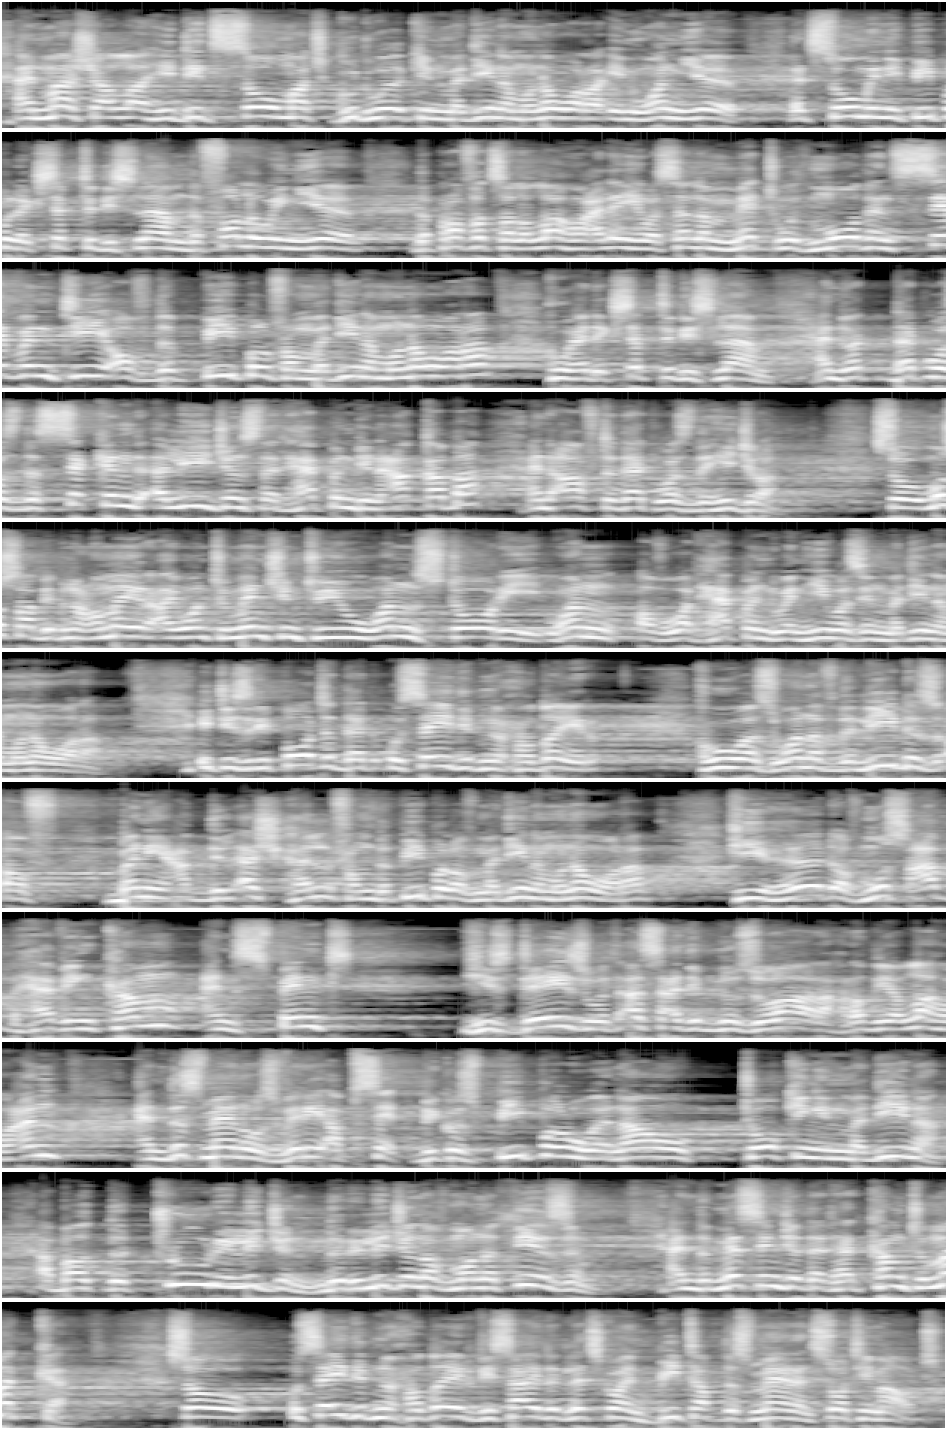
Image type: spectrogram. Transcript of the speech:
And mashallah, he did so much good work in Medina Munawwara in one year that so many people accepted Islam. The following year, the Prophet ﷺ met with more than 70 of the people from Medina Munawwara who had accepted Islam. And that, that was the second allegiance that happened in Aqaba and after that was the Hijrah. So Musab ibn Umair, I want to mention to you one story, one of what happened when he was in Medina Munawwara. It is reported that Usaid ibn Hudayr, who was one of the leaders of Bani Abdul Ashhal from the people of Medina Munawwara, he heard of Mus'ab having come and spent his days with As'ad ibn Zurara radiallahu an, and this man was very upset because people were now talking in Medina about the true religion, the religion of monotheism. and the messenger that had come to Mecca. So Usayd ibn Hudayr decided, let's go and beat up this man and sort him out.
